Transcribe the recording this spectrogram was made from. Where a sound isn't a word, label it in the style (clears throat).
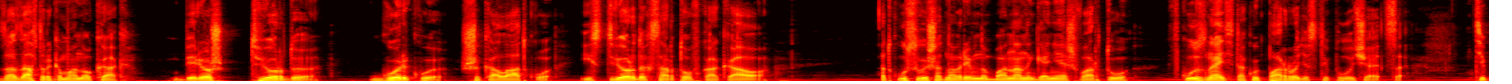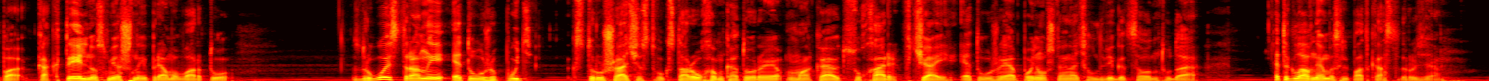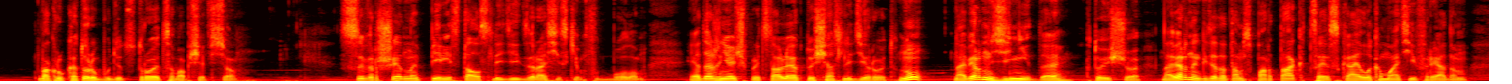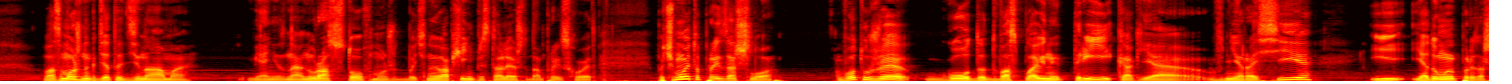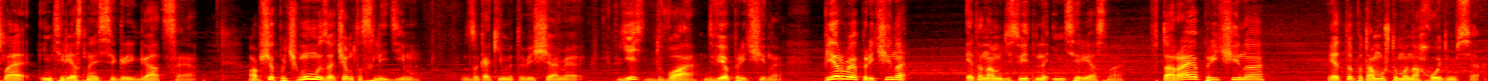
За завтраком оно как? Берешь твердую, горькую шоколадку из твердых сортов какао. Откусываешь одновременно банан и гоняешь во рту. Вкус, знаете, такой породистый получается. Типа коктейль, но смешанный прямо во рту. С другой стороны, это уже путь к старушачеству, к старухам, которые макают сухарь в чай. Это уже я понял, что я начал двигаться вон туда. Это главная мысль подкаста, друзья. Вокруг которой будет строиться вообще все. Совершенно перестал следить за российским футболом. Я даже не очень представляю, кто сейчас лидирует. Ну, наверное, «Зенит», да? Кто еще? Наверное, где-то там «Спартак», «ЦСКА» и «Локомотив» рядом. Возможно, где-то «Динамо» я не знаю, ну Ростов, может быть. Ну, я вообще не представляю, что там происходит. Почему это произошло? Вот уже года два с половиной, три, как я вне России, и я думаю, произошла интересная сегрегация. Вообще, почему мы за чем-то следим? За какими-то вещами? Есть два, две причины. Первая причина — это нам действительно интересно. Вторая причина — это потому, что мы находимся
